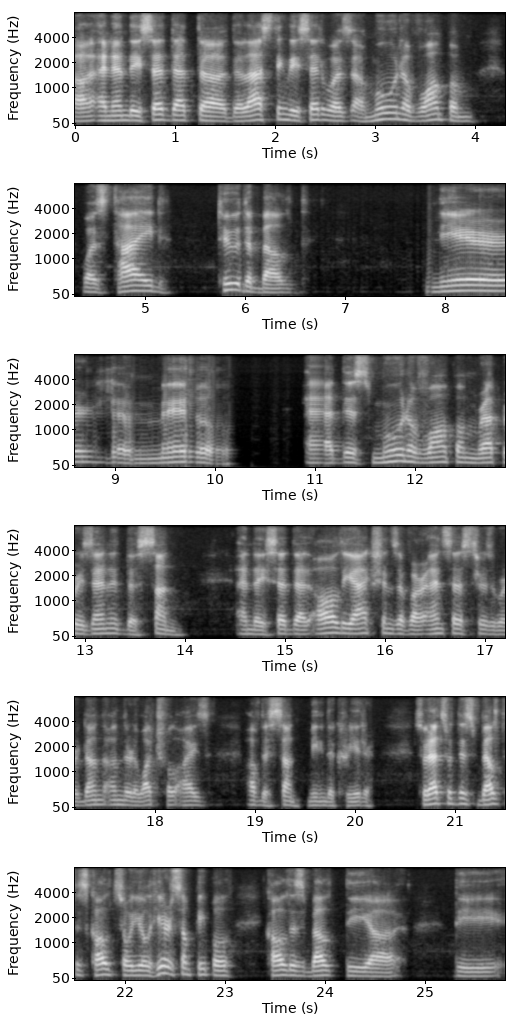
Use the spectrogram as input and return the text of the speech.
and then they said that the last thing they said was a moon of wampum was tied to the belt near the middle. And this moon of wampum represented the sun. And they said that all the actions of our ancestors were done under the watchful eyes of the sun, meaning the creator. So that's what this belt is called. So you'll hear some people call this belt the uh, the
